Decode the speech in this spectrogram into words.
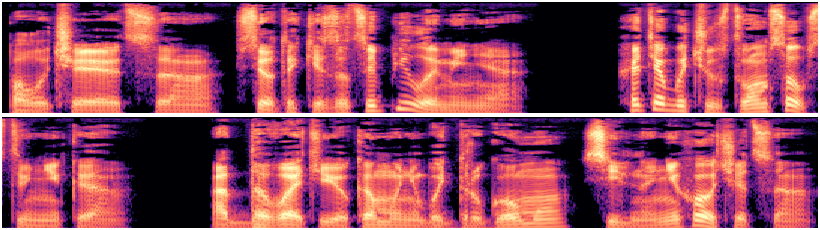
Получается, все-таки зацепила меня. Хотя бы чувством собственника. Отдавать ее кому-нибудь другому сильно не хочется.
